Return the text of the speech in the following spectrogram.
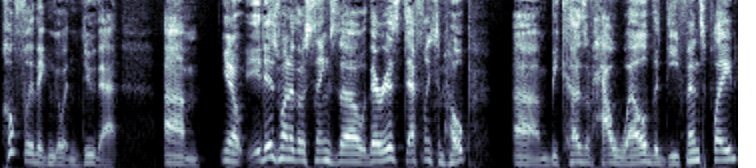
hopefully they can go and do that. Um, you know, it is one of those things, though. There is definitely some hope um, because of how well the defense played.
